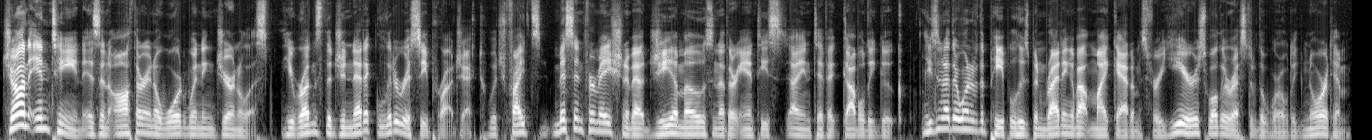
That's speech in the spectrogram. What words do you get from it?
John Entine is an author and award winning journalist. He runs the Genetic Literacy Project, which fights misinformation about GMOs and other anti scientific gobbledygook. He's another one of the people who's been writing about Mike Adams for years while the rest of the world ignored him.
